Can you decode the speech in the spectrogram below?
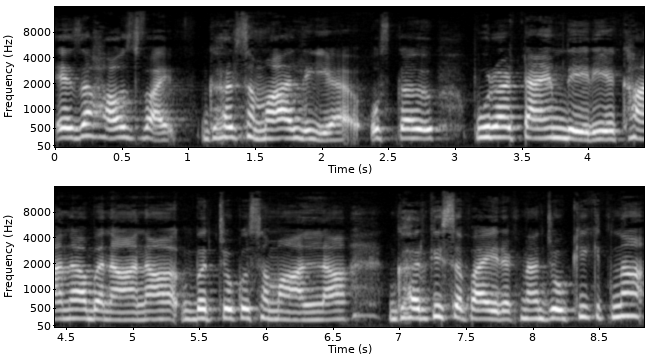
एज अ हाउस वाइफ घर संभाल रही है, उसका पूरा टाइम दे रही है, खाना बनाना, बच्चों को संभालना, घर की सफ़ाई रखना, जो कि कितना,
